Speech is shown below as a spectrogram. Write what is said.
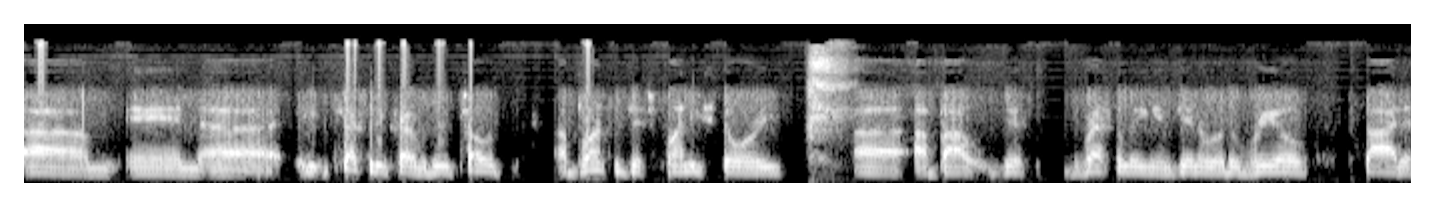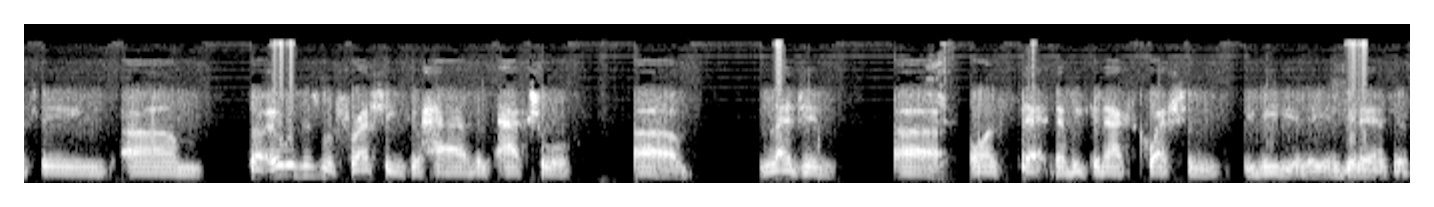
um, and uh, he's such an incredible dude. Told a bunch of just funny stories uh, about just wrestling in general, the real side of things. Um, so it was just refreshing to have an actual uh, legend uh, on set that we can ask questions immediately and get answers.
